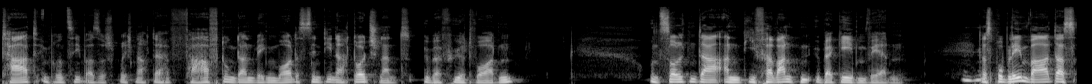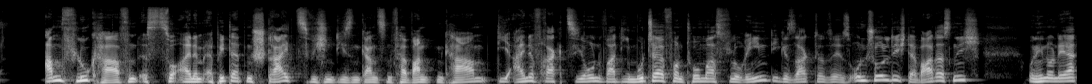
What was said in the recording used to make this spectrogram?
Tat im Prinzip, also sprich nach der Verhaftung dann wegen Mordes, sind die nach Deutschland überführt worden und sollten da an die Verwandten übergeben werden. Mhm. Das Problem war, dass am Flughafen es zu einem erbitterten Streit zwischen diesen ganzen Verwandten kam. Die eine Fraktion war die Mutter von Thomas Florin, die gesagt hat, er ist unschuldig, der war das nicht und hin und her.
